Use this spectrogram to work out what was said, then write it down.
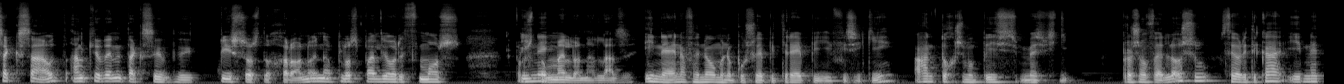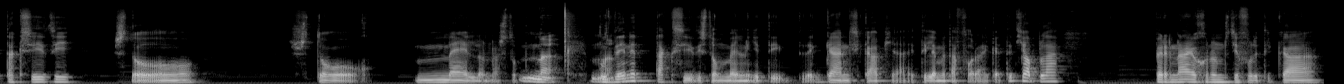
checks out, αν και δεν είναι ταξίδι πίσω στο χρόνο, είναι απλώς πάλι ο ρυθμός προς Είναι- το μέλλον αλλάζει. είναι ένα φαινόμενο που σου επιτρέπει η φυσική. Αν το χρησιμοποιήσεις με... προς όφελός σου, θεωρητικά είναι ταξίδι στο, στο μέλλον, ας το πούμε. Ναι, Που ναι. δεν είναι ταξίδι στο μέλλον, γιατί δεν κάνεις κάποια τηλεμεταφορά ή κάτι τέτοιο. Απλά περνάει ο χρόνος διαφορετικά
